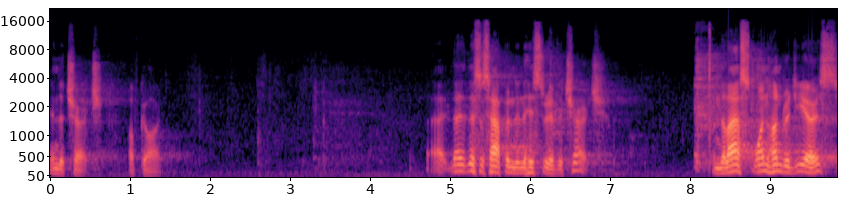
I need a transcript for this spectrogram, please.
in the church of God. Uh, this has happened in the history of the church. In the last 100 years,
